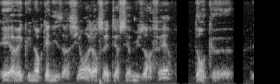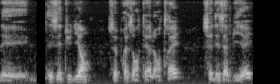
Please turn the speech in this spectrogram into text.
et avec une organisation. Alors ça a été assez amusant à faire. Donc euh, les, étudiants se présentaient à l'entrée, se déshabillaient,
